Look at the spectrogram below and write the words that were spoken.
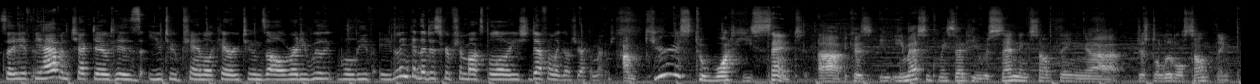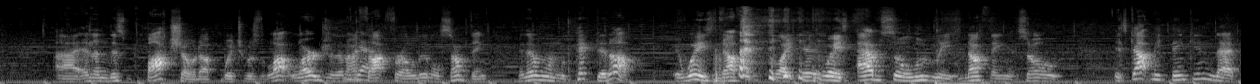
So if you haven't checked out his YouTube channel, Kerrytoons, already, we'll, we'll leave a link in the description box below. You should definitely go check him out. I'm curious to what he sent uh, because he, he messaged me said he was sending something, uh, just a little something, uh, and then this box showed up, which was a lot larger than I Yeah. thought for a little something. And then when we picked it up, it weighs nothing. like it weighs absolutely nothing. So it's got me thinking that.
